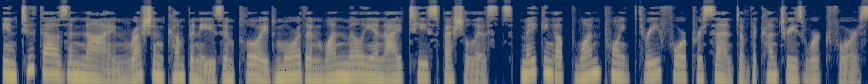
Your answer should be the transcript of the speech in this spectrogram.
In 2009 Russian companies employed more than 1 million IT specialists, making up 1.34% of the country's workforce.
